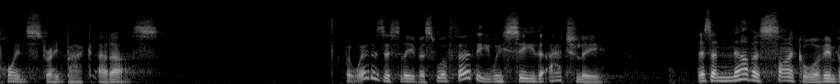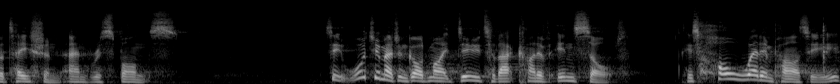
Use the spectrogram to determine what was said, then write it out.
points straight back at us. But where does this leave us? Well, thirdly, we see that actually there's another cycle of invitation and response. See, what do you imagine God might do to that kind of insult? His whole wedding party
